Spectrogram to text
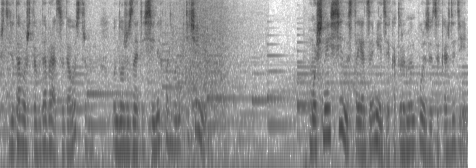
что для того, чтобы добраться до острова, он должен знать о сильных подводных течениях? Мощные силы стоят за медиа, которыми он пользуется каждый день.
